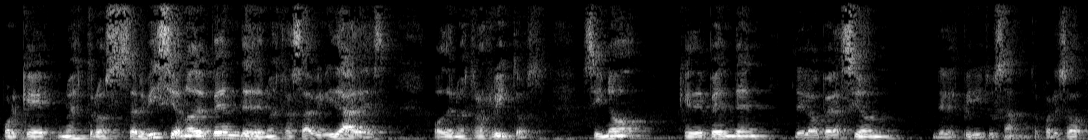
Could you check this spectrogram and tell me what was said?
porque nuestro servicio no depende de nuestras habilidades o de nuestros ritos, sino que dependen de la operación del Espíritu Santo. Por eso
